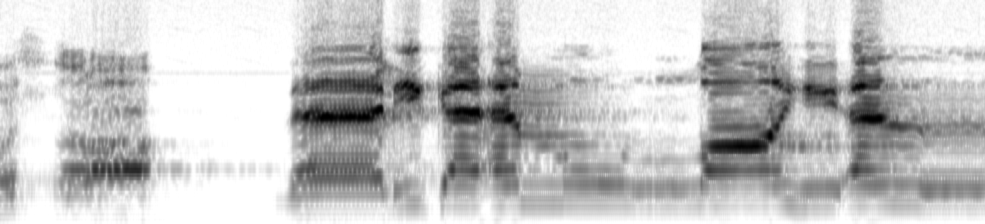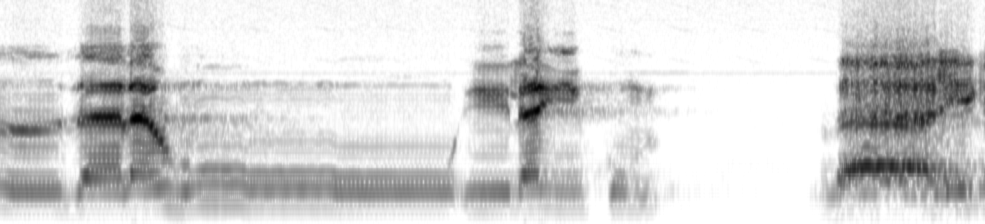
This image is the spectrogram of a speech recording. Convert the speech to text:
يسرا. ذلك أمر الله أنزله إليكم. ذلك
